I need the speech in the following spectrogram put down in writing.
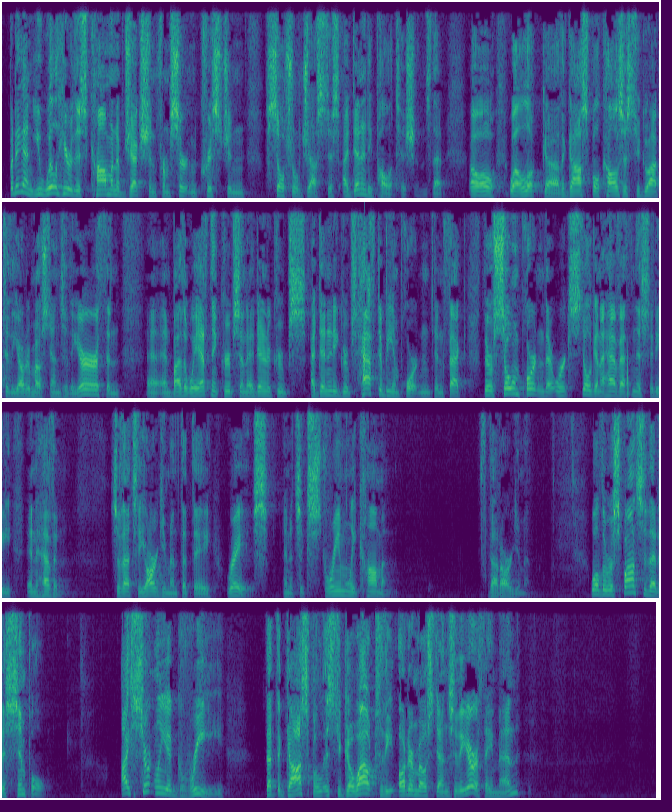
But again, you will hear this common objection from certain Christian social justice identity politicians that, oh, well, look, uh, the gospel calls us to go out to the outermost ends of the earth, and and by the way, ethnic groups and identity groups identity groups have to be important. In fact, they're so important that we're still going to have ethnicity in heaven. So that's the argument that they raise, and it's extremely common. That argument. Well, the response to that is simple. I certainly agree that the gospel is to go out to the uttermost ends of the earth. Amen.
